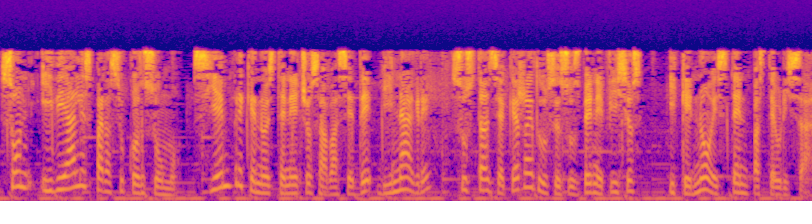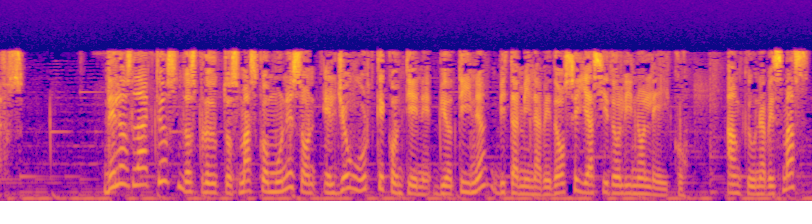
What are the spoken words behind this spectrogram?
son ideales para su consumo, siempre que no estén hechos a base de vinagre, sustancia que reduce sus beneficios y que no estén pasteurizados. De los lácteos, los productos más comunes son el yogurt que contiene biotina, vitamina B12 y ácido linoleico. Aunque una vez más,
